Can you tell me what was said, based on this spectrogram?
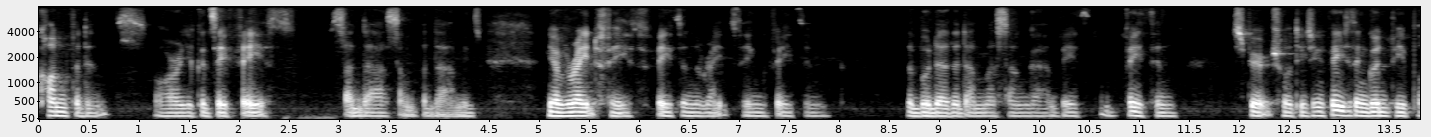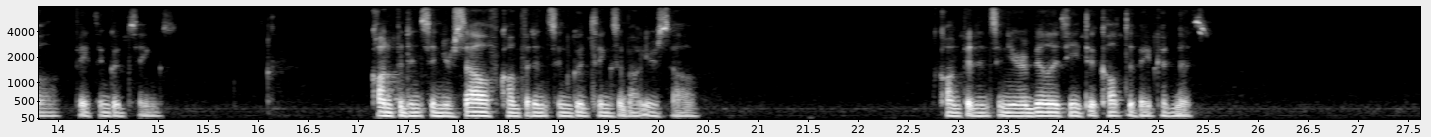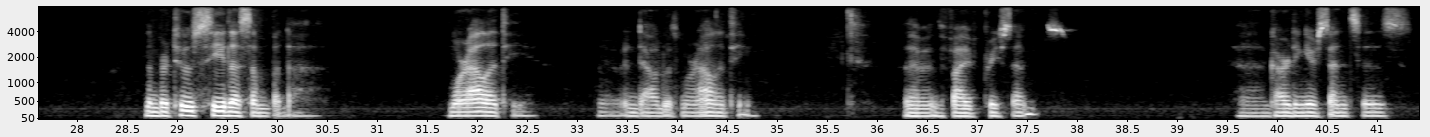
confidence, or you could say faith. Saddha, sampada means you have right faith, faith in the right thing, faith in the Buddha, the Dhamma, Sangha, faith, faith in spiritual teaching, faith in good people, faith in good things. Confidence in yourself, confidence in good things about yourself. Confidence in your ability to cultivate goodness. Number two, Sila Sampada, morality, you know, endowed with morality. Uh, the five precepts uh, guarding your senses,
